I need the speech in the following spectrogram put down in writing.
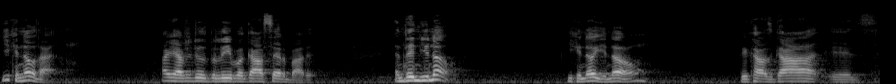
you can know that. All you have to do is believe what God said about it. And then you know. You can know you know because God is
